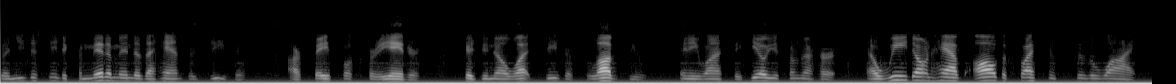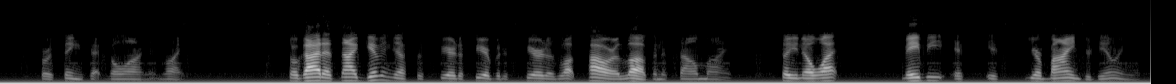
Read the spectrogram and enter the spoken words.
then you just need to commit them into the hands of Jesus, our faithful Creator. Because you know what? Jesus loves you and He wants to heal you from the hurt. And we don't have all the questions to the why for things that go on in life. So God has not given us the spirit of fear, but a spirit of love, power, love, and a sound mind. So you know what? Maybe it's, it's your mind you're dealing with.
